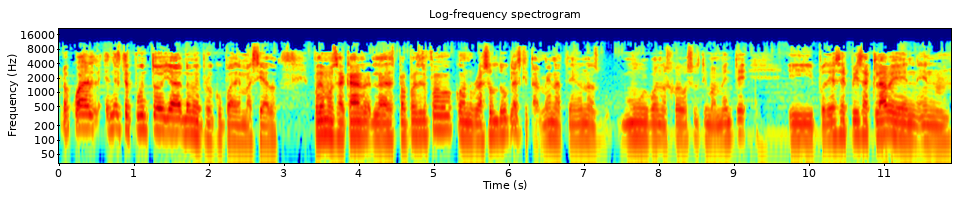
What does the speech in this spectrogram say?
Lo cual en este punto ya no me preocupa demasiado. Podemos sacar las papas del fuego con Russell Douglas, que también ha tenido unos muy buenos juegos últimamente. Y podría ser pieza clave en, en,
